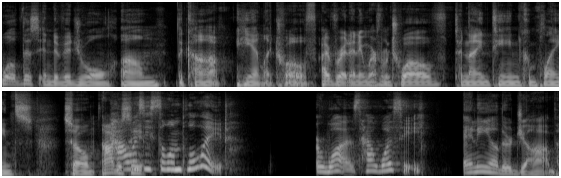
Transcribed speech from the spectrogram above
Well, this individual, um, the cop, he had like 12. I've read anywhere from 12 to 19 complaints. So obviously, is he still employed? Or was? How was he? any other job,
